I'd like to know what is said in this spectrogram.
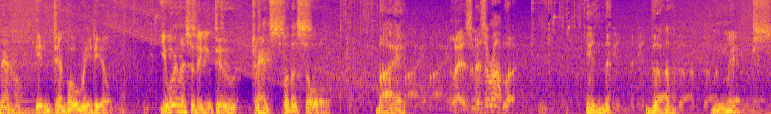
Now, in Tempo Radio, you are listening to Trance for the Soul by Les Miserables in the mix.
